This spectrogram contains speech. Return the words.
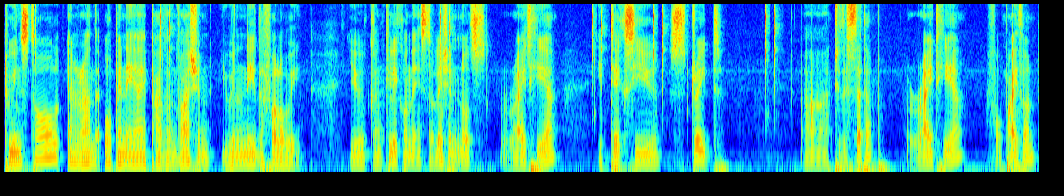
to install and run the OpenAI Python version, you will need the following. You can click on the installation notes right here. It takes you straight uh, to the setup right here for Python.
